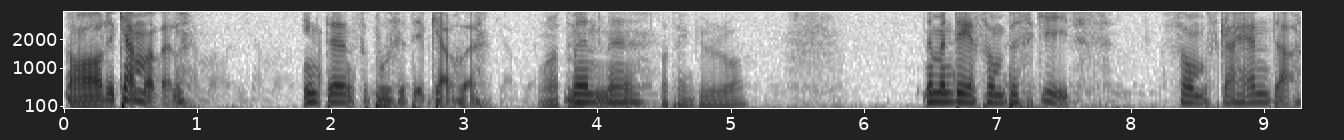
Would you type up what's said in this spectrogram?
Ja, det kan man väl. Inte en så positiv kanske. Vad Men, eh, vad tänker du då? nej men det som beskrivs som ska hända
